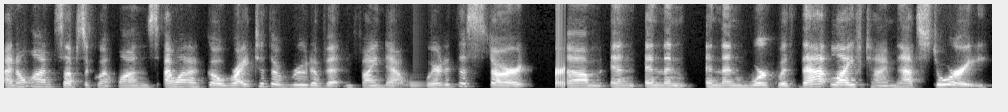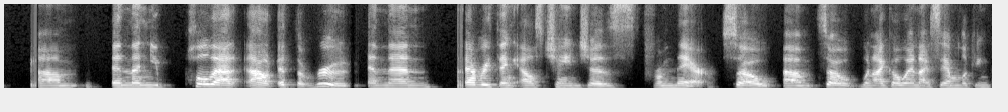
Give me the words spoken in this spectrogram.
I don't want subsequent ones. I want to go right to the root of it and find out where did this start, um, and and then and then work with that lifetime, that story, um, and then you pull that out at the root, and then everything else changes from there. So um, so when I go in, I say I'm looking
